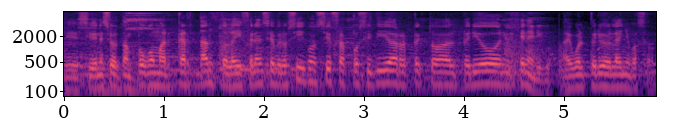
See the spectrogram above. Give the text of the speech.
eh, si bien eso tampoco marcar tanto la diferencia, pero sí con cifras positivas respecto al periodo en el genérico, a igual periodo del año pasado.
